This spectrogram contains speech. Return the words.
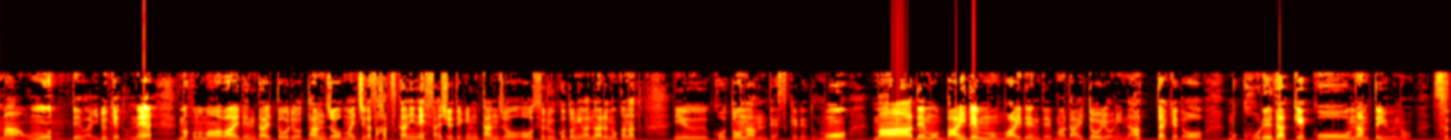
まあ、思ってはいるけどね。まあ、このままバイデン大統領誕生、まあ、1月20日にね、最終的に誕生をすることにはなるのかなということなんですけれども、まあ、でも、バイデンもバイデンで、まあ、大統領になったけど、もうこれだけこう、なんていうの、吸っ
